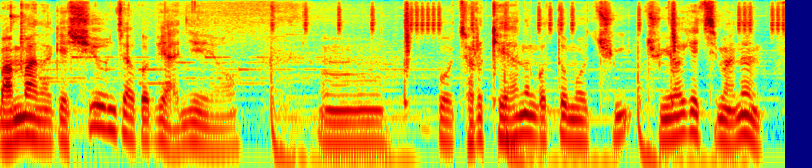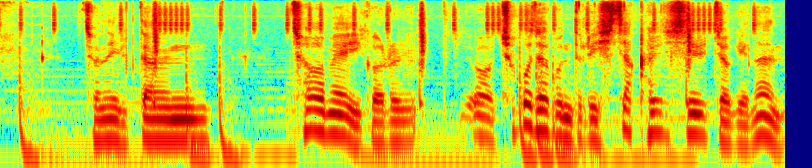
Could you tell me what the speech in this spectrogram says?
만만하게 쉬운 작업이 아니에요. 어, 뭐 저렇게 하는 것도 뭐 주, 중요하겠지만은 저는 일단 처음에 이거를 어, 초보자분들이 시작하실 적에는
